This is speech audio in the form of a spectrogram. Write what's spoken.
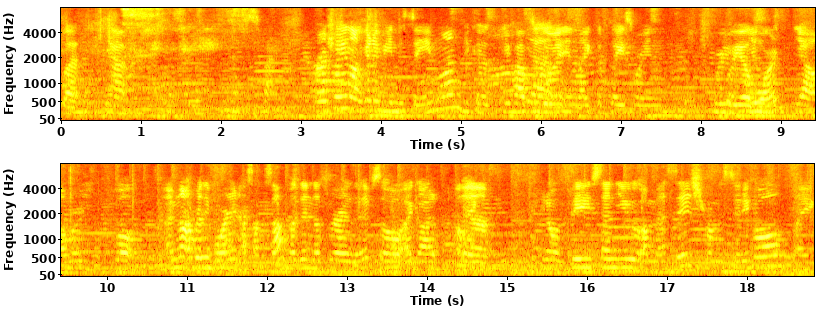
But yeah. We're actually not gonna be in the same one because you have to do it in like the place where in Where you were born? Yeah, where you, well, I'm not really born in Asakusa, but then that's where I live. So I got like Yeah. you know they send you a message from the city hall like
